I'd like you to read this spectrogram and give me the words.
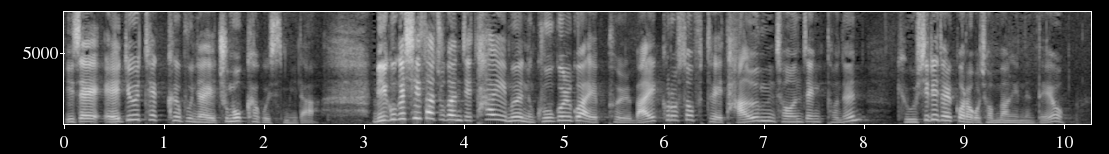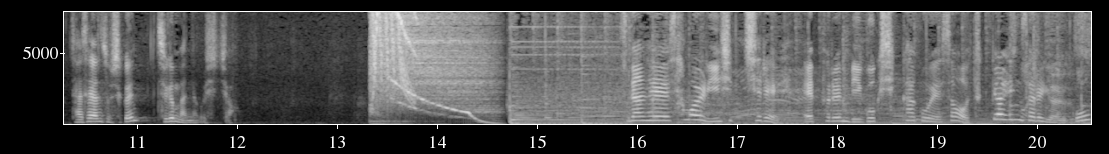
이제 에듀테크 분야에 주목하고 있습니다. 미국의 시사 주간지 타임은 구글과 애플, 마이크로소프트의 다음 전쟁터는 교실이 될 거라고 전망했는데요. 자세한 소식은 지금 만나보시죠. 지난해 3월 27일 애플은 미국 시카고에서 특별 행사를 열고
